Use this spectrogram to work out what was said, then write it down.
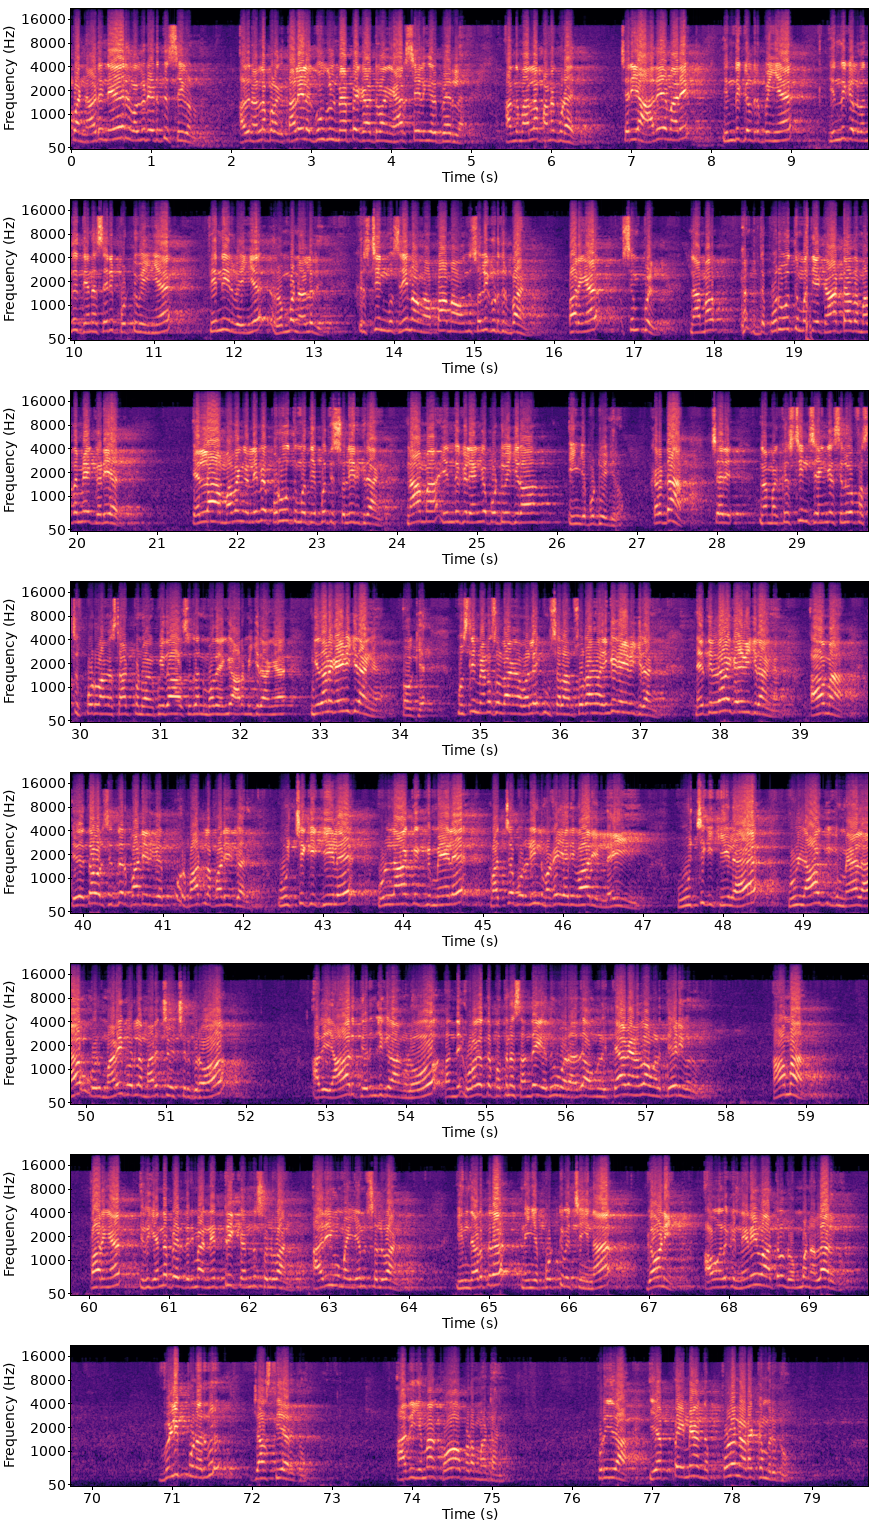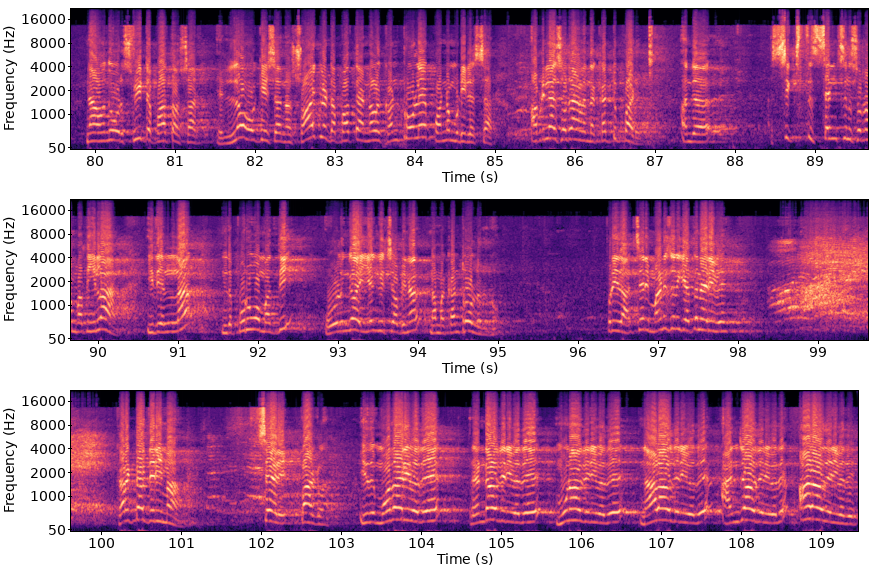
அப்போ நடுநேர் வகுடு எடுத்து செய்யணும். அது நல்ல பழக்கம். தலையில் கூகுள் மேப்பே காட்டுவாங்க ஹேர் ஸ்டைலுங்கிற பேரில். அந்த மாதிரிலாம் பண்ணக்கூடாது. சரியா? அதே மாதிரி இந்துக்கள் இருப்பீங்க. இந்துக்கள் வந்து தினசரி பொட்டு வைங்க திண்ணீர் வைங்க ரொம்ப நல்லது. கிறிஸ்டின் முஸ்லீம் அவங்க அப்பா அம்மா வந்து சொல்லி கொடுத்துருப்பாங்க. பாருங்க சிம்பிள் நாம இந்த புருவத்து மத்திய காட்டாத மதமே கிடையாது. எல்லா மதங்கள்லையுமே புருவத்து மத்தியை பற்றி சொல்லியிருக்கிறாங்க. நாம இந்துக்கள் எங்கே பொட்டு வைக்கிறோம்? இங்கே பொட்டு வைக்கிறோம். கரெக்டா சரி நம்ம கிறிஸ்டின்ஸ் எங்கே சிலுவை ஃபஸ்ட்டு போடுவாங்க ஸ்டார்ட் பண்ணுவாங்க? பிதா சுதன் முத எங்கே ஆரம்பிக்கிறாங்க? இங்கே தானே கை வைக்கிறாங்க. ஓகே முஸ்லீம் என்ன சொல்கிறாங்க வலைக்கும் சலாம். சொல்கிறாங்க எங்கே கை வைக்கிறாங்க? நேற்றில் தானே கை வைக்கிறாங்க. ஆமாம் இதைத்தான் ஒரு சித்தர் பாடியிருக்கு ஒரு பாட்டில் பாடியிருக்காரு. உச்சிக்கு கீழே உள்நாக்குக்கு மேலே வச்ச பொருளின் வகை அறிவார் இல்லை. உச்சிக்கு கீழே உள்நாக்குக்கு மேலே ஒரு மறைபொருளை மறைச்சு வச்சிருக்கிறோம். அதை யார் தெரிஞ்சுக்கிறாங்களோ அந்த உலகத்தை பற்றின சந்தேகம் எதுவும் வராது. அவங்களுக்கு தேவையானது அவங்களை தேடி வரும். ஆமாம் பாருங்க இதுக்கு என்ன பேர் தெரியுமா? நெற்றி கண்ணு சொல்லுவாங்க. அறிவு மையம்னு சொல்லுவாங்க. இந்த இடத்துல நீங்க பொட்டு வச்சீங்கன்னா கவனி அவங்களுக்கு நினைவாற்றல் ரொம்ப நல்லா இருக்கும். விழிப்புணர்வு ஜாஸ்தியா இருக்கும். அதிகமாக கோவப்பட மாட்டாங்க. புரிஞ்சுதா? எப்பயுமே அந்த புலனடக்கம் இருக்கும். நான் வந்து ஒரு ஸ்வீட்டை பார்த்தோம் சார் எல்லாம் ஓகே சார் நான் சாக்லேட்டை பார்த்தா என்னால் கண்ட்ரோலே பண்ண முடியல சார் அப்படிலாம் சொல்கிறாங்களே அந்த கட்டுப்பாடு. அந்த சிக்ஸ்த் சென்ஸ்னு சொல்கிறோம் பார்த்தீங்களா? இதெல்லாம் இந்த புருவ மத்தி ஒழுங்காக இயங்குச்சு அப்படின்னா நம்ம கண்ட்ரோலில் இருக்கும். புரியுதா? சரி மனுஷனுக்கு எத்தனை அறிவு? கரெக்டாக தெரியுமா? சரி பார்க்கலாம். இது முத அறிவது ரெண்டாவது அறிவது மூணாவது அறிவது நாலாவது அறிவது அஞ்சாவது அறிவது ஆறாவது அறிவது.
